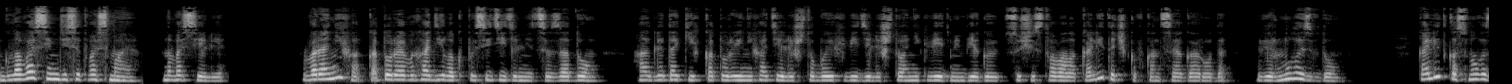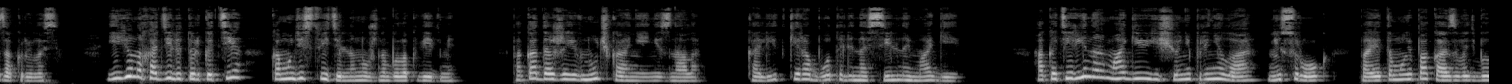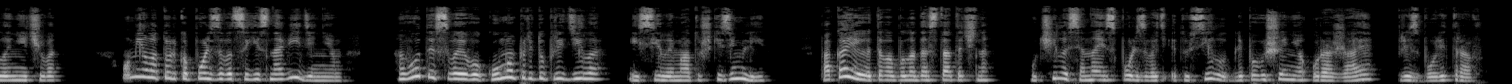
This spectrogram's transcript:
Глава 78. Новоселье. Ворониха, которая выходила к посетительнице за дом, а для таких, которые не хотели, чтобы их видели, что они к ведьме бегают, существовала калиточка в конце огорода, вернулась в дом. Калитка снова закрылась. Ее находили только те, кому действительно нужно было к ведьме. Пока даже и внучка о ней не знала. Калитки работали на сильной магии. А Катерина магию еще не приняла, не срок – поэтому и показывать было нечего. Умела только пользоваться ясновидением, вот и своего кума предупредила, и силой матушки земли. Пока и этого было достаточно. Училась она использовать эту силу для повышения урожая при сборе трав.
